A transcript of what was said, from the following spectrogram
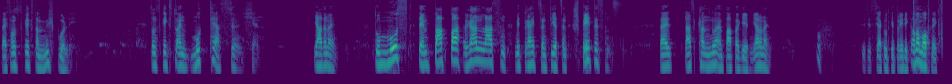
Weil sonst kriegst du ein Milchburli. Sonst kriegst du ein Muttersöhnchen. Ja oder nein? Du musst den Papa ranlassen mit 13, 14, spätestens weil das kann nur ein Papa geben. Ja oder nein? Puh, das ist sehr gut gepredigt, aber macht nichts.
